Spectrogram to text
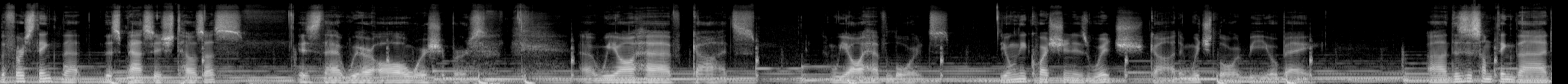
The first thing that this passage tells us is that we are all worshippers. Uh, we all have gods. We all have lords. The only question is which God and which Lord we obey. Uh, this is something that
